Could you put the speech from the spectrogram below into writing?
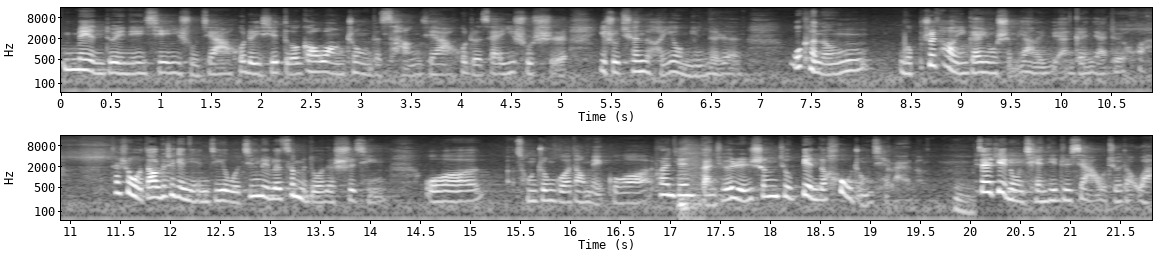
面对那些艺术家或者一些德高望重的藏家，或者在艺术史、艺术圈子很有名的人，我可能我不知道应该用什么样的语言跟人家对话。但是我到了这个年纪，我经历了这么多的事情，我。从中国到美国，突然间感觉人生就变得厚重起来了。嗯，在这种前提之下，我觉得哇，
